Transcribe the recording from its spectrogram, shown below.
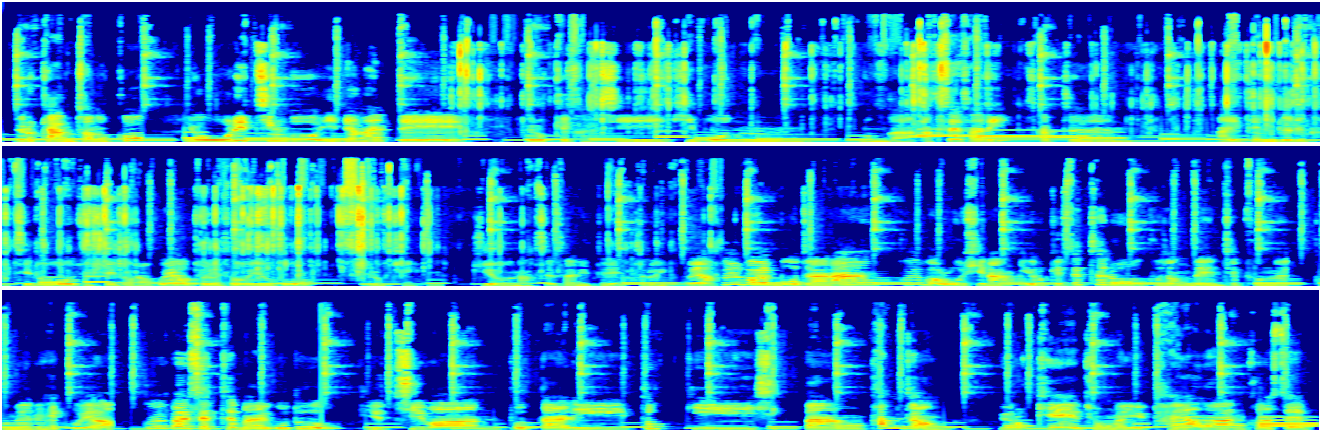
이렇게 앉혀놓고 이 오리 친구 입양할 때 이렇게 같이 기본 뭔가 악세사리 같은 아이템들을 같이 넣어주시더라고요. 그래서 요거 이렇게 귀여운 악세사리들 들어있고요. 꿀벌 모자랑 꿀벌 옷이랑 이렇게 세트로 구성된 제품을 구매를 했고요. 꿀벌 세트 말고도 유치원, 보따리, 토끼, 식빵, 탐정 이렇게 정말 다양한 컨셉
